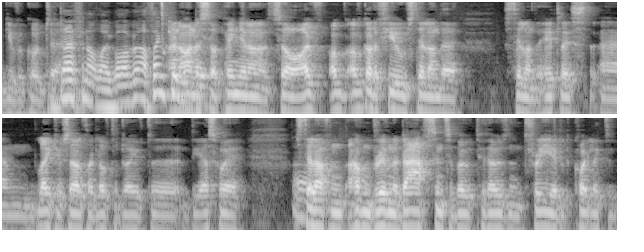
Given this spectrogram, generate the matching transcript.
give a good uh, definitely. Well, I think an honest be... opinion on it. So I've, I've I've got a few still on the still on the hit list. Um, like yourself, I'd love to drive the the S way. Still haven't haven't driven a DAF since about two thousand and three. I'd quite like to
